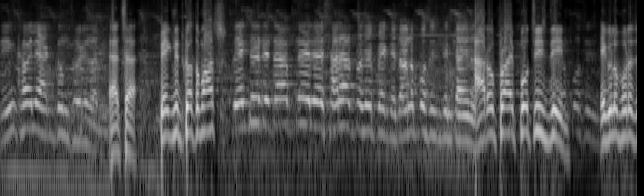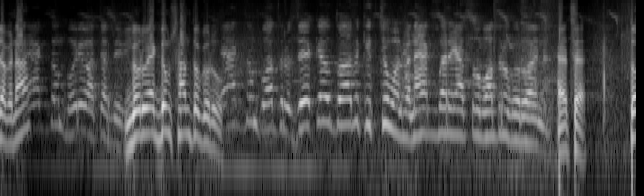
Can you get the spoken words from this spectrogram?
জিঙ্ক খাইলে একদম ঝরে যাবে। আচ্ছা প্রেগনেন্ট কত মাস? প্রেগনেন্ট এটা আপনার সাড়ে আট মাসের প্রেগনেন্ট আনো পঁচিশ দিন টাইম আরও প্রায় পঁচিশ দিন। এগুলো ভরে যাবে না? একদম ভরে বাচ্চা দিবি। গরু একদম শান্ত গরু। একদম ভদ্র যে কেউ তো আমি কিচ্ছু বলবে না একবারে এত ভদ্র গরু হয় না। আচ্ছা তো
